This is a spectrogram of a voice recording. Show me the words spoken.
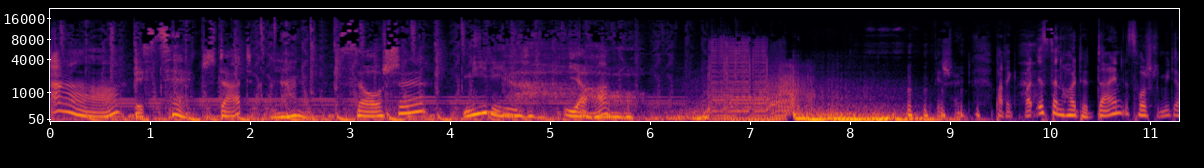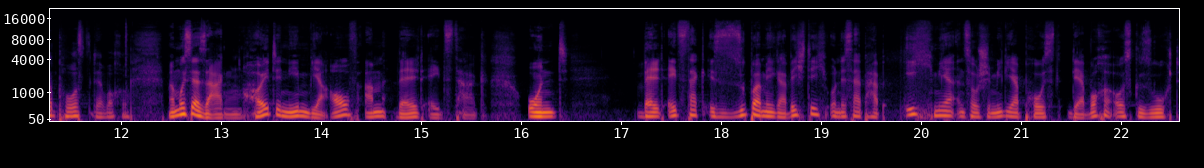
A Bis Z. Stadt Land. Social. Media. Ja. Wie schön. Patrick, was ist denn heute dein Social Media Post der Woche? Man muss ja sagen, heute nehmen wir auf am Welt-Aids-Tag. Und Welt-Aids-Tag ist super mega wichtig und deshalb habe ich mir einen Social-Media-Post der Woche ausgesucht.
